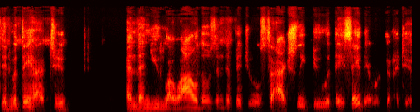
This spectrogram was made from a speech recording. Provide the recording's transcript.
did what they had to, and then you allow those individuals to actually do what they say they were going to do.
